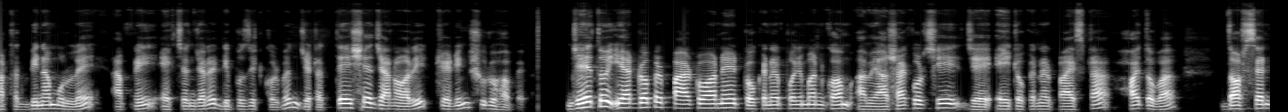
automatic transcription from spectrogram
অর্থাৎ বিনামূল্যে আপনি এক্সচেঞ্জারে ডিপোজিট করবেন, যেটা তেইশে জানুয়ারি ট্রেডিং শুরু হবে। যেহেতু ইয়ারড্রপের পার্ট ওয়ানে টোকেনের পরিমাণ কম, আমি আশা করছি যে এই টোকেনের প্রাইসটা হয়তোবা দশ সেন্ট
